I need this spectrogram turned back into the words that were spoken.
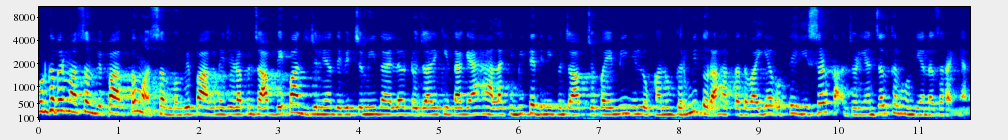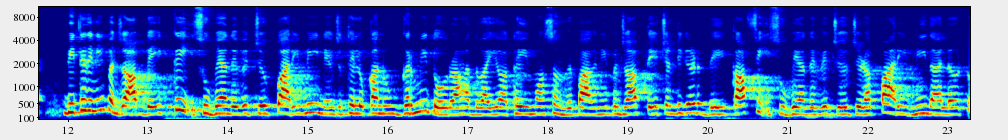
ਹੁਣ ਖਬਰ ਮੌਸਮ ਵਿਭਾਗ ਤੋਂ, ਮੌਸਮ ਵਿਭਾਗ ਨੇ ਜਿਹੜਾ ਪੰਜਾਬ ਦੇ ਪੰਜ ਜ਼ਿਲ੍ਹਿਆਂ ਦੇ ਵਿੱਚ ਮੀਂਹ ਦਾ ਅਲਰਟ ਜਾਰੀ ਕੀਤਾ ਗਿਆ ਹੈ। ਹਾਲਾਂਕਿ ਬੀਤੇ ਦਿਨੀ ਪੰਜਾਬ 'ਚ ਪਏ ਮੀਂਹ ਨੇ ਲੋਕਾਂ ਨੂੰ ਗਰਮੀ ਤੋਂ ਰਾਹਤ ਤਾਂ ਦਵਾਈ ਹੈ, ਉੱਥੇ ਹੀ ਸੜਕਾਂ ਜਿਹੜੀਆਂ ਜਲਥਲ ਹੁੰਦੀਆਂ ਨਜ਼ਰ ਆਈਆਂ ਨੇ। ਬੀਤੇ ਦਿਨੀ ਪੰਜਾਬ ਦੇ ਕਈ ਸੂਬਿਆਂ ਦੇ ਵਿੱਚ ਭਾਰੀ ਮੀਂਹ ਨੇ ਜਿੱਥੇ ਲੋਕਾਂ ਨੂੰ ਗਰਮੀ ਤੋਂ ਰਾਹਤ ਦਵਾਈ ਹੈ ਉੱਥੇ ਹੀ ਮੌਸਮ ਵਿਭਾਗ ਨੇ ਪੰਜਾਬ ਤੇ ਚੰਡੀਗੜ੍ਹ ਦੇ ਕਾਫੀ ਸੂਬਿਆਂ ਦੇ ਵਿੱਚ ਜਿਹੜਾ ਭਾਰੀ ਮੀਂਹ ਦਾ ਅਲਰਟ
